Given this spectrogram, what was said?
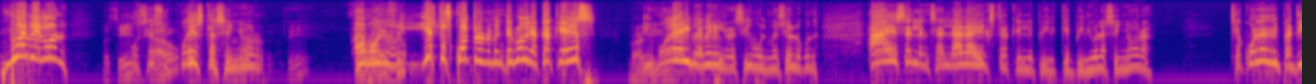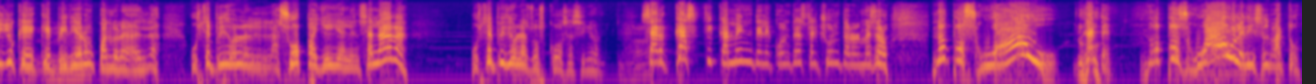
¡Nueve dólares! pues sí, Pues claro. eso cuesta, señor. Sí. Ah, bueno, Precio. ¿y estos 4.99 de acá qué es? Vale. Y vuelve a ver el recibo, el mesero. le cuenta. Ah, esa es la ensalada extra que, le que pidió la señora. ¿Se acuerda del platillo que, que pidieron cuando la, la- usted pidió la, la sopa y ella la ensalada? Usted pidió las dos cosas, señor. Sarcásticamente le contesta el chúntaro al mesero. No, pues, wow. Fíjate, no, pues, wow, le dice el vato.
